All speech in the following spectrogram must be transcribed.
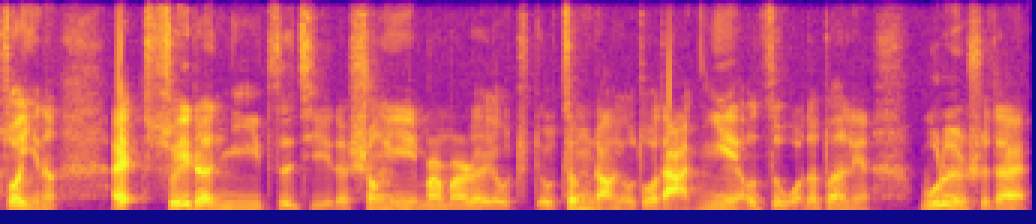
所以呢，哎，随着你自己的生意慢慢的有有增长有做大，你也要自我的锻炼，无论是在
